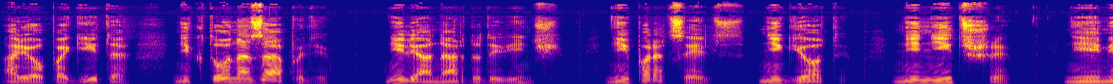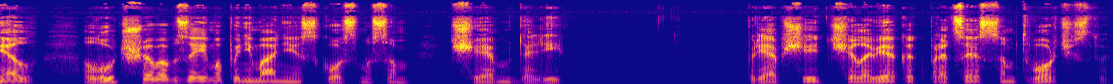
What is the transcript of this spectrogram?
Ареопагита никто на Западе, ни Леонардо да Винчи, ни Парацельс, ни Гёте, ни Ницше — не имел лучшего взаимопонимания с космосом, чем Дали. Приобщить человека к процессам творчества,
